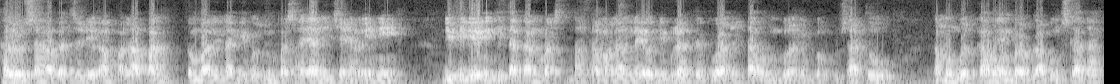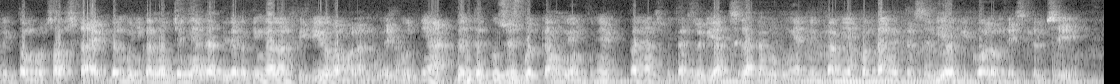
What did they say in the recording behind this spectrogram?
Halo sahabat zodiak 48, kembali lagi berjumpa saya di channel ini. Di video ini kita akan bahas tentang ramalan Leo di bulan Februari tahun 2021. Namun buat kamu yang baru gabung silahkan klik tombol subscribe dan bunyikan loncengnya agar tidak ketinggalan video ramalan berikutnya. Dan terkhusus buat kamu yang punya pertanyaan seputar zodiak, silahkan hubungi admin kami yang kontaknya tersedia di kolom deskripsi.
